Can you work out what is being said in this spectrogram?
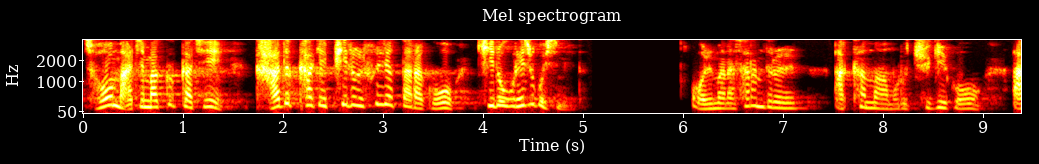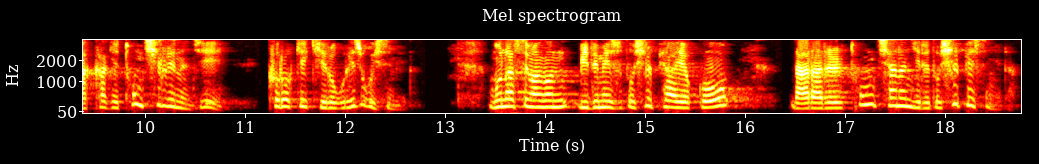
저 마지막 끝까지 가득하게 피를 흘렸다라고 기록을 해주고 있습니다. 얼마나 사람들을 악한 마음으로 죽이고 악하게 통치를 했는지 그렇게 기록을 해주고 있습니다. 문하스 왕은 믿음에서도 실패하였고 나라를 통치하는 일에도 실패했습니다.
